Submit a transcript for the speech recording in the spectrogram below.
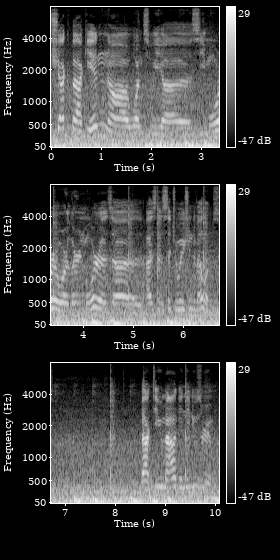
check back in uh, once we uh, see more or learn more as uh, as the situation develops. Back to you, Matt, in the newsroom.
